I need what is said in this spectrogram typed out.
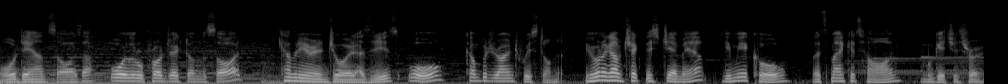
or downsizer, or a little project on the side. Come in here and enjoy it as it is, or come put your own twist on it. If you want to come check this gem out, give me a call, let's make a time, and we'll get you through.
